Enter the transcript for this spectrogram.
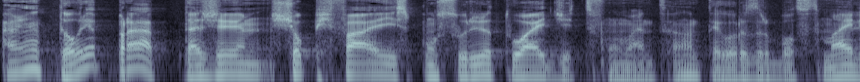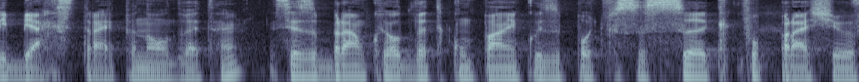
Ами на теория правят. Даже Shopify спонсорират YJIT в момента. Те го разработват. Май или бях Stripe, едно от двете. Се забравям коя от двете компании, които започва с какво правеше в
